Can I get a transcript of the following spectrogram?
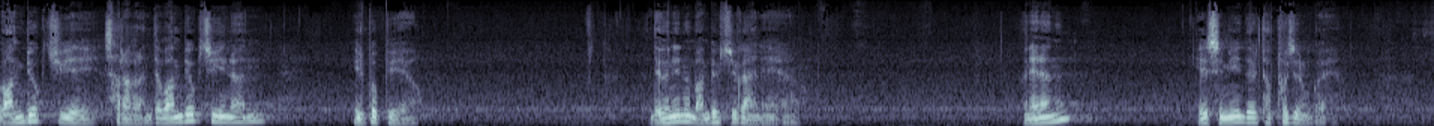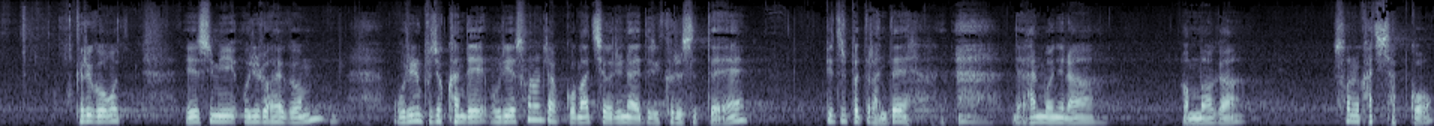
완벽주의에 살아가는데, 완벽주의는 율법이에요. 근데 은혜는 완벽주의가 아니에요. 은혜는 예수님이 늘 덮어주는 거예요. 그리고 예수님이 우리로 하여금 우리는 부족한데 우리의 손을 잡고 마치 어린아이들이 그랬을 때 삐뚤빼뚤한데 네, 할머니나 엄마가 손을 같이 잡고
